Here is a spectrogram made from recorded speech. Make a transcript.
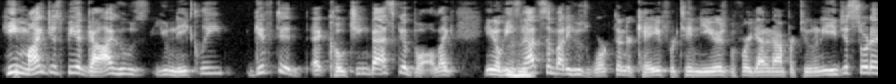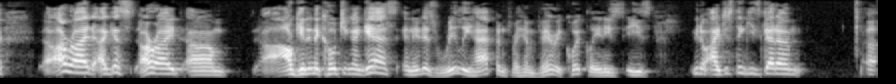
he might just be a guy who's uniquely gifted at coaching basketball. Like, you know, he's mm-hmm. not somebody who's worked under K for 10 years before he got an opportunity. He just sort of, all right, I guess, all right, um, I'll get into coaching, I guess. And it has really happened for him very quickly. And he's, he's, you know, I just think he's got a, uh,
